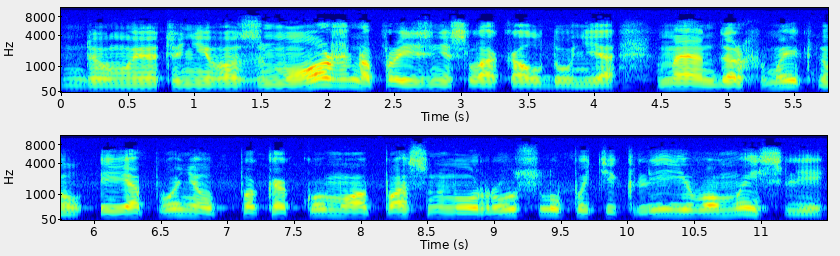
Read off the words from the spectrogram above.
«Думаю, это невозможно», — произнесла колдунья. Мендер хмыкнул, и я понял, по какому опасному руслу потекли его мысли.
